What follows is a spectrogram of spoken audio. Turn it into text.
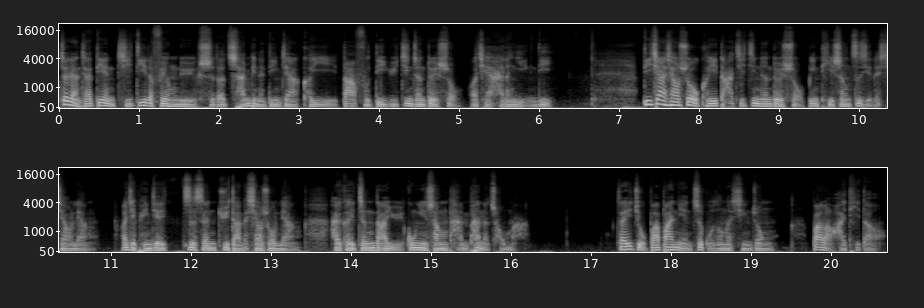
这两家店极低的费用率，使得产品的定价可以大幅低于竞争对手，而且还能盈利。低价销售可以打击竞争对手，并提升自己的销量，而且凭借自身巨大的销售量，还可以增大与供应商谈判的筹码。在一九八八年致股东的信中，巴老还提到，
